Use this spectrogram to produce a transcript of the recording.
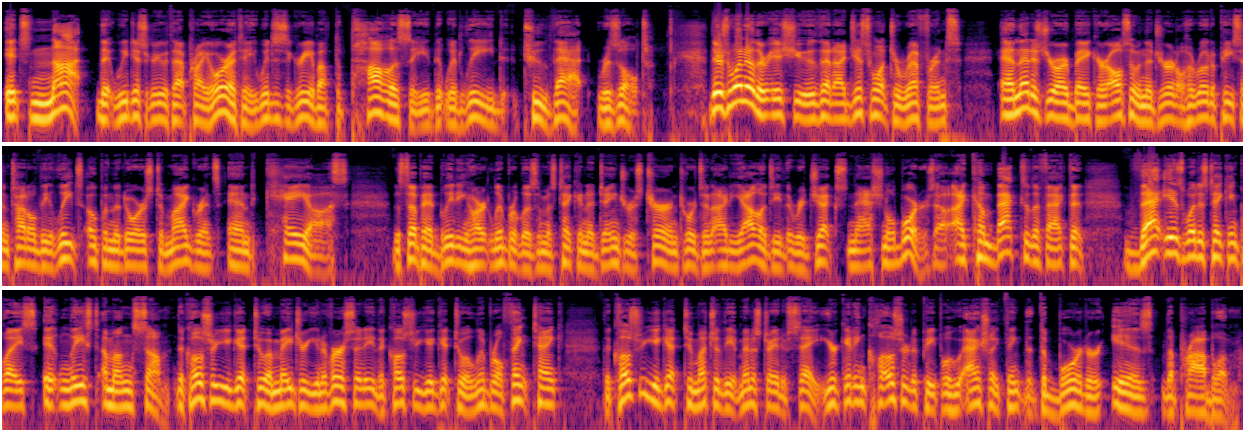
it's not that we disagree with that priority. We disagree about the policy that would lead to that result. There's one other issue that I just want to reference and that is Gerard Baker, also in the Journal, who wrote a piece entitled The Elites Open the Doors to Migrants and Chaos. The subhead Bleeding Heart Liberalism has taken a dangerous turn towards an ideology that rejects national borders. I come back to the fact that that is what is taking place, at least among some. The closer you get to a major university, the closer you get to a liberal think tank, the closer you get to much of the administrative state, you're getting closer to people who actually think that the border is the problem.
